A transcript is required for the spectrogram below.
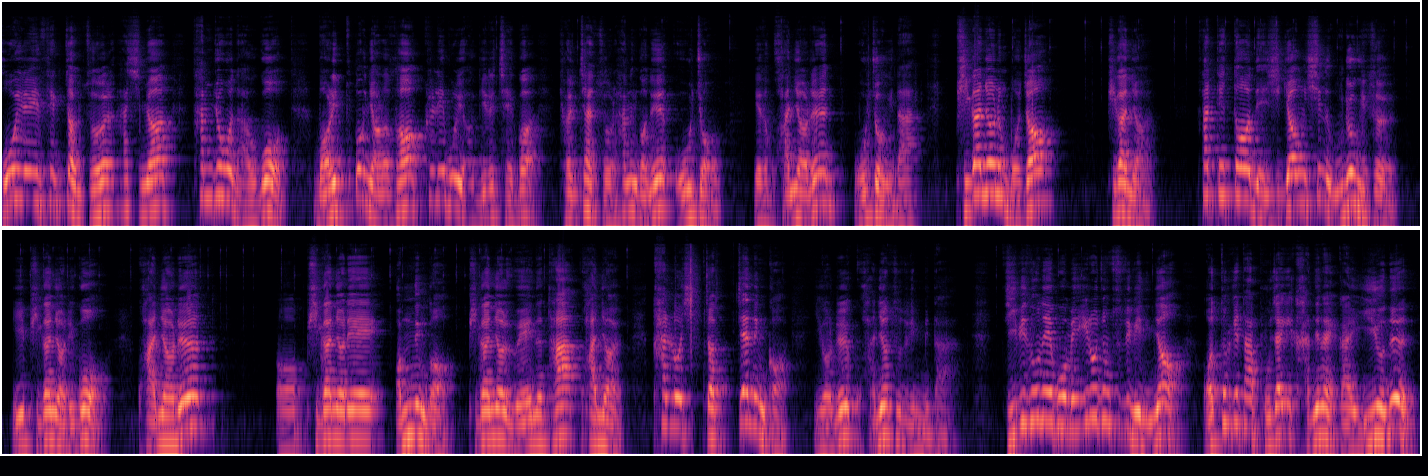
호일색 전술 하시면 3종으로 나오고 머리 뚜껑 열어서 클립으로 여기를 제거 결찰술 하는 거는 5종. 그래서 관열은 5종이다. 비관열은 뭐죠? 비관열. 카테터 내시경 신 의료기술. 이 비관열이고 관열은 어, 비관열에 없는 거. 비관열 외에는 다 관열. 칼로 직접 째는 거. 이거를 관열 수술입니다. DB 손해보험의 1호종 수술비는요. 어떻게 다 보장이 가능할까요? 이유는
